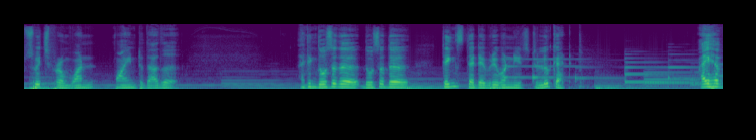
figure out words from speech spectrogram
switch from one point to the other I think those are the those are the things that everyone needs to look at. I have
